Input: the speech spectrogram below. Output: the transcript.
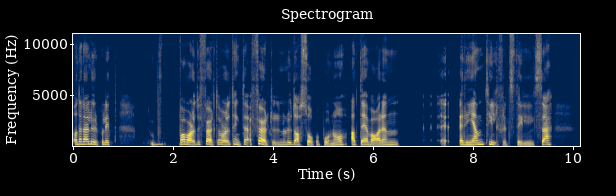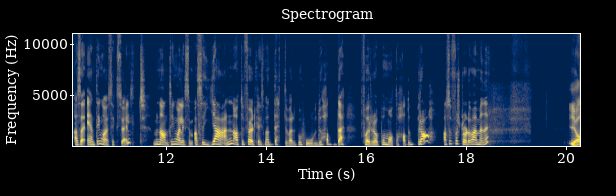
og det er der jeg lurer på litt Hva var det du følte, hva var det du tenkte? Følte du når du da så på porno, at det var en eh, ren tilfredsstillelse Altså, én ting var jo seksuelt, men en annen ting var liksom Altså hjernen, at du følte liksom at dette var et behov du hadde for å på en måte ha det bra. Altså, forstår du hva jeg mener? Ja.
